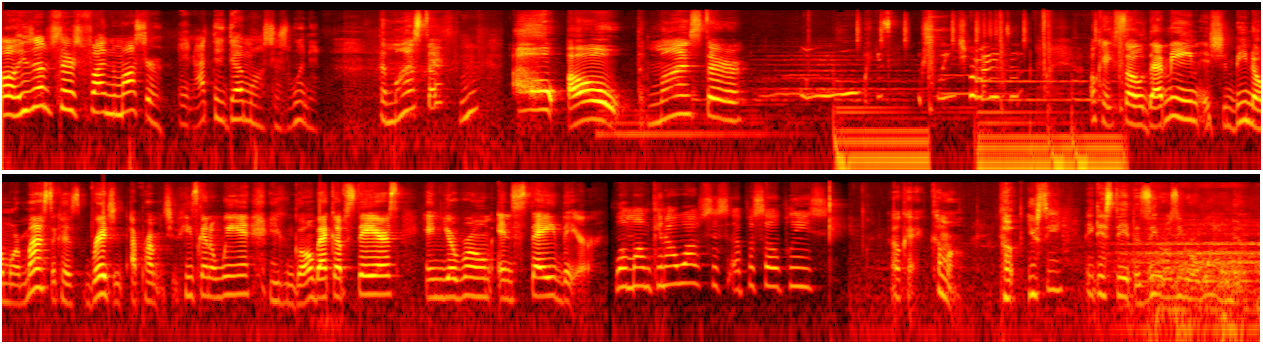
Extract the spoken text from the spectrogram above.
Oh, he's upstairs fighting the monster, and I think that monster's winning. The monster? Hmm? Oh, oh, the monster. Oh, he's actually trying to. Okay, so that means it should be no more monster because Reggie, I promise you, he's gonna win. You can go back upstairs in your room and stay there. Well, Mom, can I watch this episode, please? Okay, come on. Look, you see, they just did the zero zero one on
